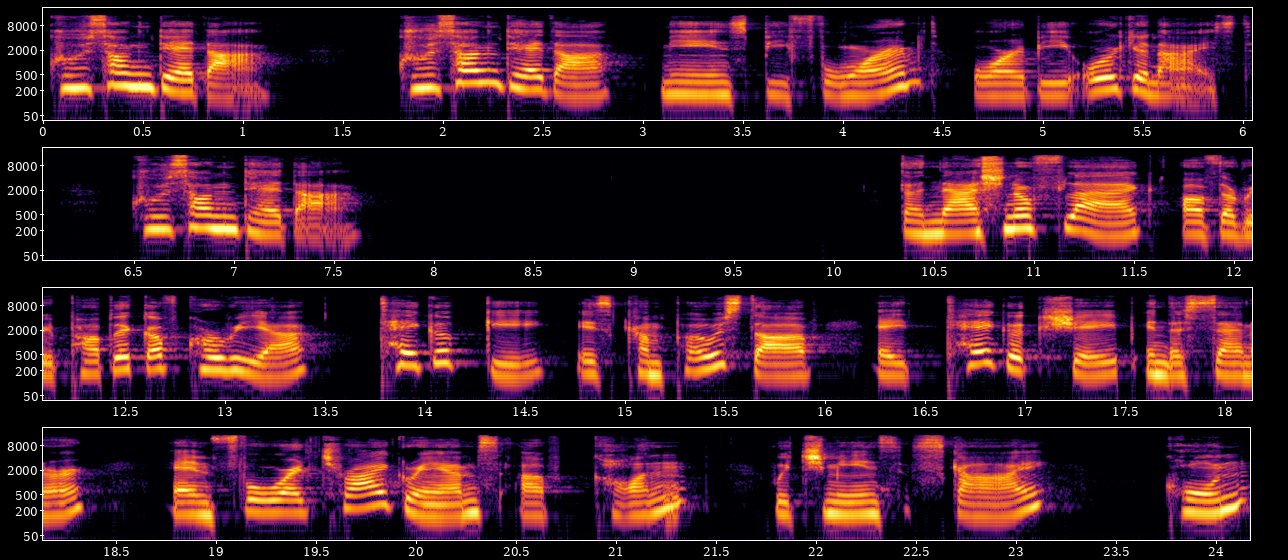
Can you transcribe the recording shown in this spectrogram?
구성되다. 구성되다 means be formed or be organized. 구성되다. The national flag of the Republic of Korea 태극기, is composed of a 태극 shape in the center and four trigrams of 건, which means sky, 곤,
